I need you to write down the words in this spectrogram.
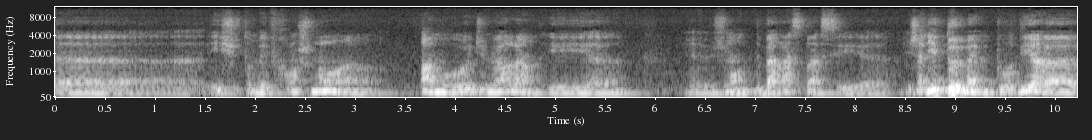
Euh, et je suis tombé franchement euh, amoureux du Merlin. Et euh, je m'en débarrasse pas. c'est, euh, J'en ai deux même pour dire, euh,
